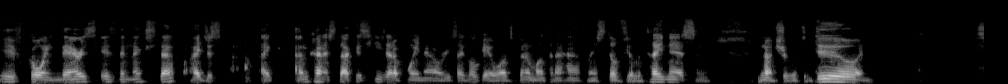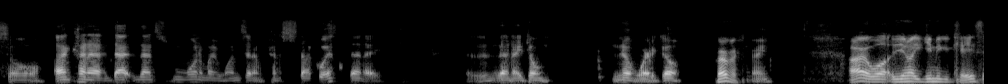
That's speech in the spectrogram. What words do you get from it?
if going there is, is the next step. I just like I'm kind of stuck because he's at a point now where he's like, okay, well it's been a month and a half and I still feel the tightness and I'm not sure what to do and so I'm kind of that that's one of my ones that I'm kind of stuck with that I that I don't know where to go. Perfect. Right. All right. Well, you know, you gave me a good case.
